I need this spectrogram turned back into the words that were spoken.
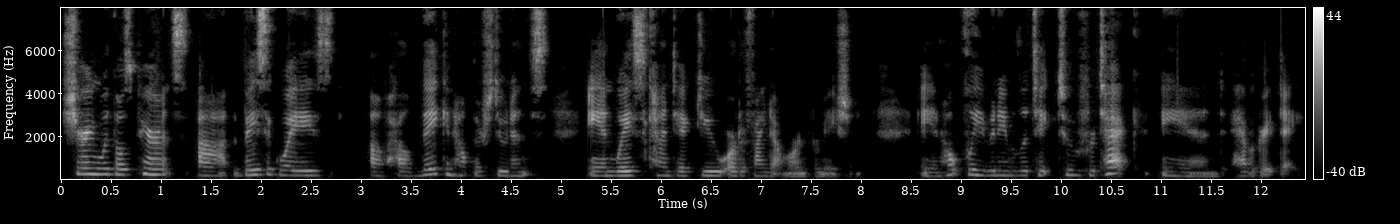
sharing with those parents uh, the basic ways of how they can help their students and ways to contact you or to find out more information. And hopefully you've been able to take two for tech and have a great day.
